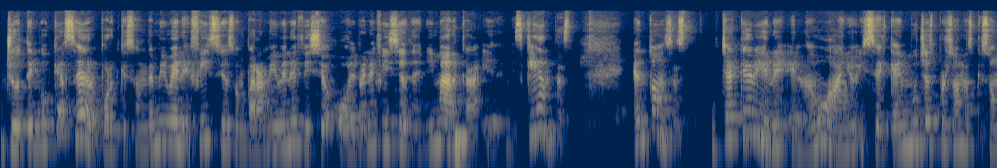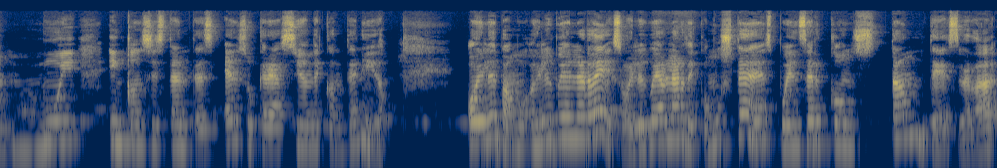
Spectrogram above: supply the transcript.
yo tengo que hacer porque son de mi beneficio, son para mi beneficio o el beneficio de mi marca y de mis clientes. Entonces, ya que viene el nuevo año y sé que hay muchas personas que son muy inconsistentes en su creación de contenido, hoy les, vamos, hoy les voy a hablar de eso, hoy les voy a hablar de cómo ustedes pueden ser constantes, ¿verdad?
